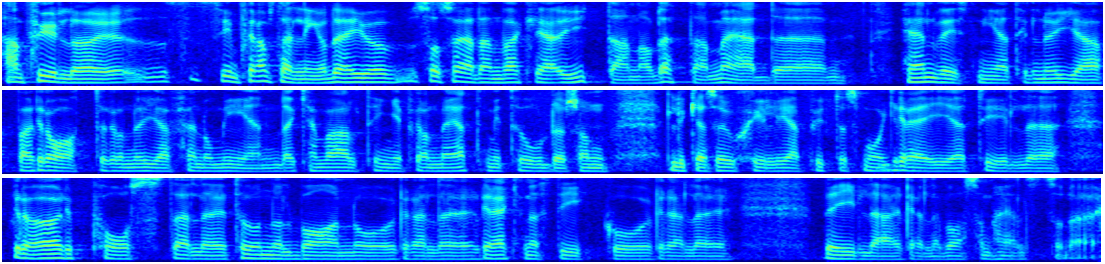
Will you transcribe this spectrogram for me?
Han fyller sin framställning och det är ju så att säga den verkliga ytan av detta med eh, hänvisningar till nya apparater och nya fenomen. Det kan vara allting ifrån mätmetoder som lyckas urskilja pyttesmå grejer till eh, rörpost eller tunnelbanor eller räknestickor eller bilar eller vad som helst. Sådär.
